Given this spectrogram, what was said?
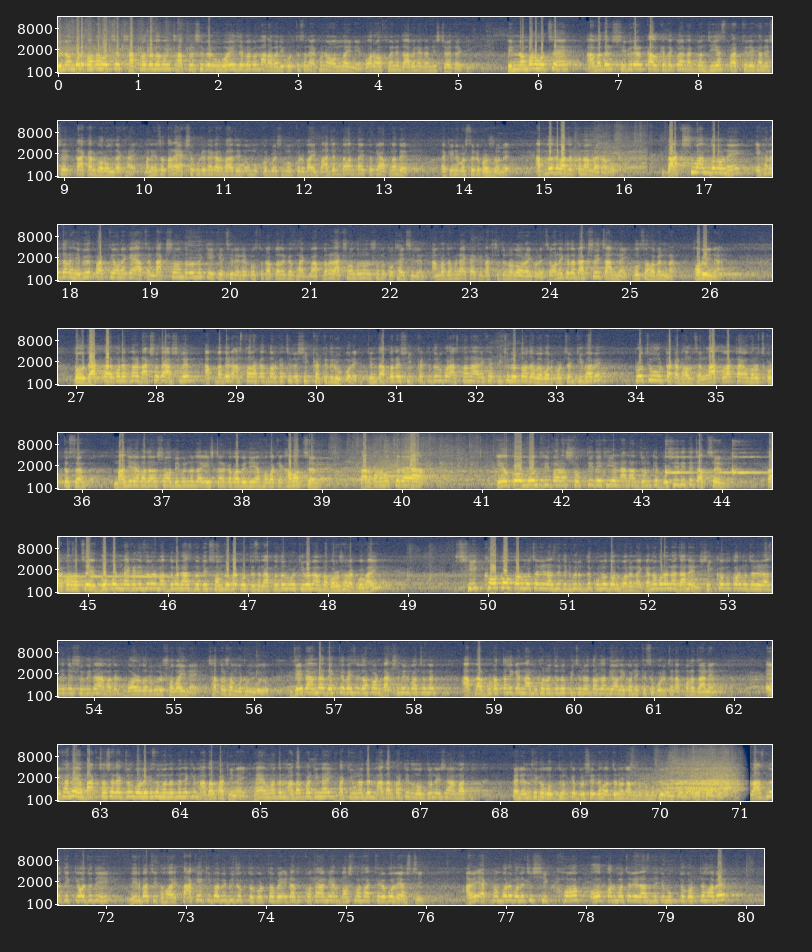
দুই নম্বর কথা হচ্ছে, ছাত্রদল এবং ছাত্র শিবির উভয়ই যেভাবে মারামারি করতেছেন এখন অনলাইনে পরে অফলাইনে যাবেন, এটা নিশ্চয়তা কি? তিন নম্বর হচ্ছে, আমাদের শিবিরের কালকে দেখলাম একজন জিএস প্রার্থীর এখানে সে টাকার গরম দেখায়। মানে হচ্ছে তারা একশো কোটি টাকার বাজেট অমুক করবে, সমুক করবে। ভাই বাজেট দেওয়ার দায়িত্ব কি আপনাদের? নাকি ইউনিভার্সিটি প্রশাসনের আপনাদের বাজেট কেন আমরা খাব? ডাকসু আন্দোলনে, এখানে যারা হেভিওয়েট প্রার্থী অনেকে আছেন, ডাকসু আন্দোলনে কে কে ছিলেন? এই প্রশ্নটা আপনাদেরকে থাকবে। আপনারা ডাকসু আন্দোলনের সময় কোথায় ছিলেন? আমরা যখন একা একা ডাকসুর জন্য লড়াই করেছি, অনেকে তো ডাকসুই চান নাই, বলছে হবেন না, হবেই না। তো যাক, তারপরে আপনারা ডাকসুতে আসলেন। আপনাদের আস্থা রাখার দরকার ছিল শিক্ষার্থীদের উপরে। কিন্তু আপনারা শিক্ষার্থীদের উপর আস্থা না রেখে পিছনের দরজা ব্যবহার করছেন কীভাবে? প্রচুর টাকা ঢালছেন, লাখ লাখ টাকা খরচ করতেছেন। নাজিরা বাজার সহ বিভিন্ন জায়গায় স্টার কাবাবে নিয়ে সবাইকে খাওয়াচ্ছেন। তারপরে হচ্ছে দেয়া কেউ কেউ মন্ত্রী পাড়ার শক্তি দেখিয়ে নানান জনকে বসিয়ে দিতে চাচ্ছেন। তারপর হচ্ছে গোপন মেকানিজমের মাধ্যমে রাজনৈতিক সমঝোতা করতেছেন। আপনাদের উপর কীভাবে আমরা ভরসা রাখব ভাই? শিক্ষক ও কর্মচারী রাজনীতির বিরুদ্ধে কোনো দল বলে না। কেন বলে না জানেন? শিক্ষক ও কর্মচারী রাজনীতির সুবিধা আমাদের বড় দলগুলো সবাই নেয়, ছাত্র সংগঠনগুলো। যেটা আমরা দেখতে পাইছি যখন ডাকসু নির্বাচনের আপনার ভোটার তালিকার নাম উঠানোর জন্য পিছনের দরজা দিয়ে অনেক অনেক কিছু করেছেন, আপনারা জানেন। এখানে বাকচাষের একজন বলে গেছেন ওনাদের নাকি মাদার পার্টি নাই? হ্যাঁ ওনাদের মাদার পার্টি নাই, বাকি ওনাদের মাদার পার্টির লোকজন এসে আমার প্যানেল থেকে লোকজনকে বসিয়ে দেওয়ার জন্য নানান রকম হুমকি ধমকি দেয়। হচ্ছে অবস্থা। রাজনৈতিক কেউ যদি নির্বাচিত হয়, তাকে কীভাবে বিযুক্ত করতে হবে, এটার কথা আমি আর দশ মাস আগ থেকে বলে আসছি। আমি এক নম্বরে বলেছি শিক্ষক ও কর্মচারী রাজনীতি মুক্ত করতে হবে।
